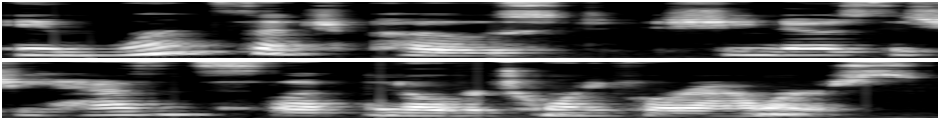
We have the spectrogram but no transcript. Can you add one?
In one such post, she notes that she hasn't slept in over 24 hours.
